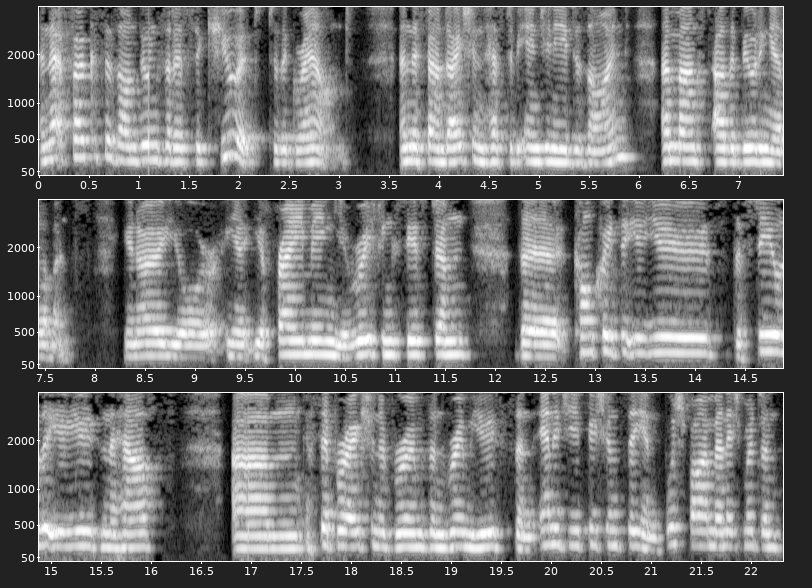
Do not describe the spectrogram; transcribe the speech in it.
And that focuses on buildings that are secured to the ground. And the foundation has to be engineer designed amongst other building elements. You know, your, your framing, your roofing system, the concrete that you use, the steel that you use in the house, um, separation of rooms and room use and energy efficiency and bushfire management and,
